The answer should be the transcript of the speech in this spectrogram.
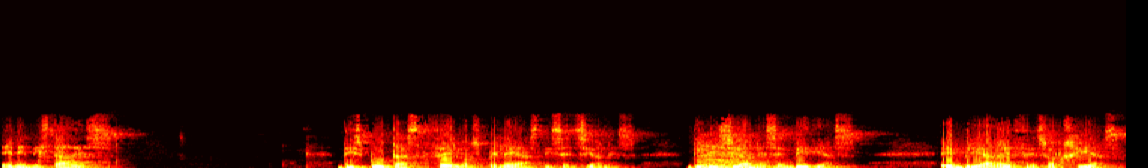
enemistades, disputas, celos, peleas, disensiones, divisiones, envidias embriagueces, orgías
